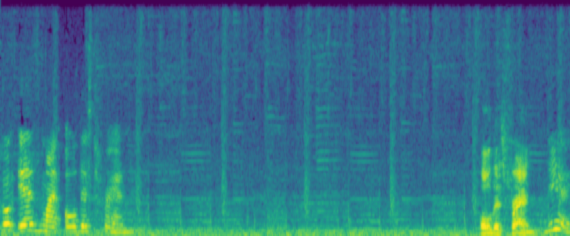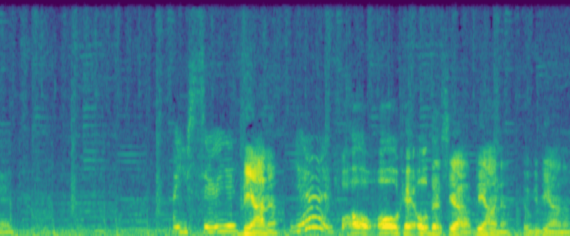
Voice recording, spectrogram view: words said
who is my oldest friend? Oldest friend, Yeah. Are you serious? Diana. Yes. Oh, oh, okay, oldest, yeah, Diana. It would be Diana.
